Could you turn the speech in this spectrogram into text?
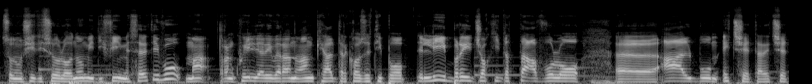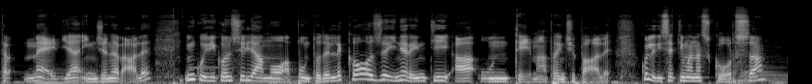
sono usciti solo nomi di film e serie tv, ma tranquilli arriveranno anche altre cose tipo libri, giochi da tavolo, eh, album, eccetera, eccetera, media in generale, in cui vi consigliamo appunto delle cose inerenti a un tema principale. Quello di settimana scorsa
